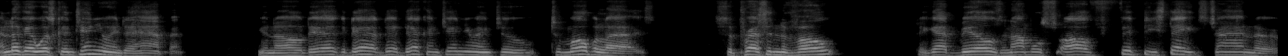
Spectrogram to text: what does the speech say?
And look at what's continuing to happen. You know, they're, they're, they're, they're continuing to, to mobilize, suppressing the vote. They got bills in almost all fifty states trying to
